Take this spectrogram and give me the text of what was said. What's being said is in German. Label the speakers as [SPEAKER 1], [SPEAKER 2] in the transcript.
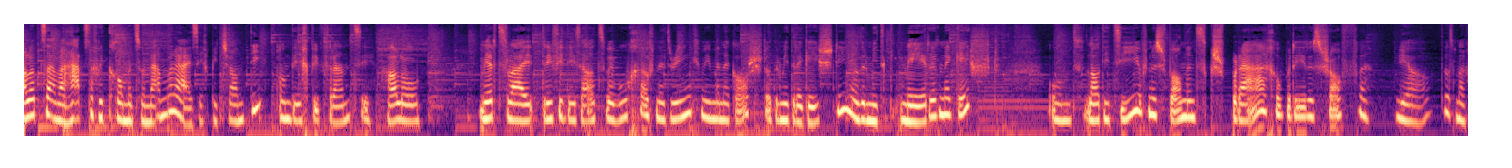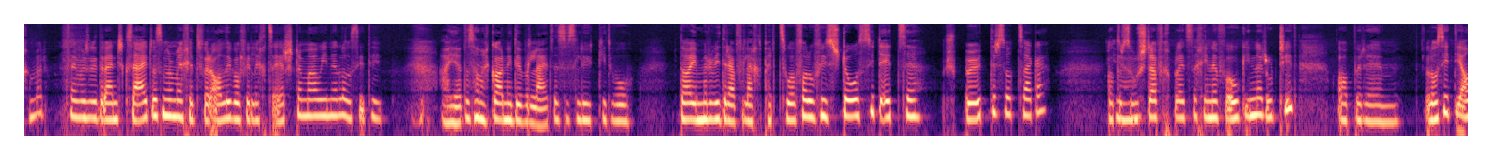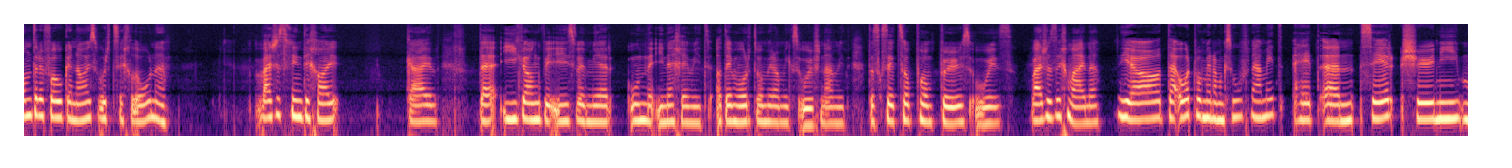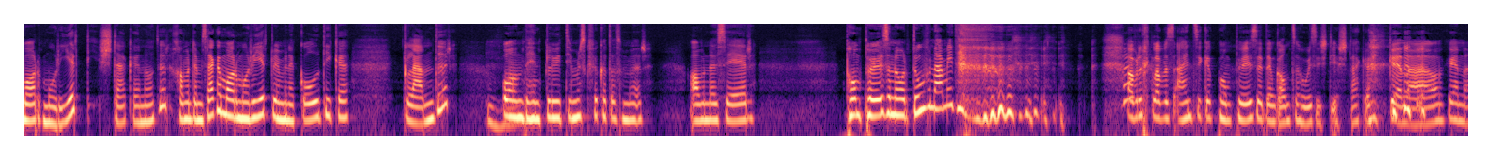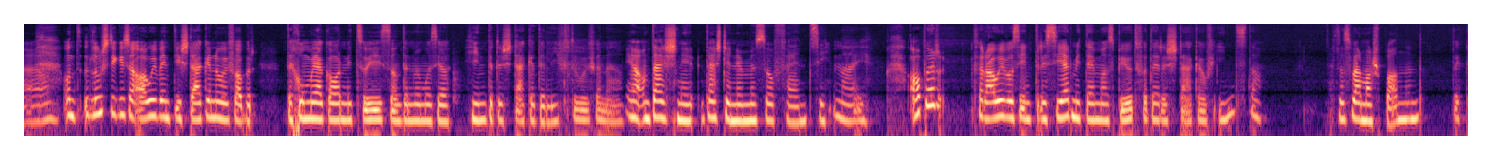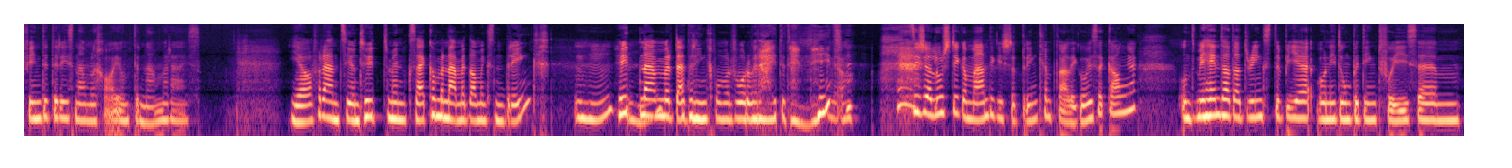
[SPEAKER 1] Hallo zusammen, herzlich willkommen zu Nemmereis. Ich bin Chanti.
[SPEAKER 2] Und ich bin Franzi. Hallo. Wir zwei treffen uns auch zwei Wochen auf einen Drink mit einem Gast oder mit einer Gästin oder mit mehreren Gästen und laden sie ein auf ein spannendes Gespräch über ihr Arbeiten.
[SPEAKER 1] Ja, das machen wir.
[SPEAKER 2] Jetzt haben wir es wieder einmal gesagt, was wir machen, für alle, die vielleicht das erste Mal reinhören.
[SPEAKER 1] Ah ja, das habe ich gar nicht überlegt, dass es Leute gibt, die da immer wieder auch vielleicht per Zufall auf uns stossen, jetzt später sozusagen.
[SPEAKER 2] Oder
[SPEAKER 1] Ja.
[SPEAKER 2] sonst einfach plötzlich in eine Folge reinrutschen. Aber ähm, hört die anderen Folgen an, es würde sich lohnen. Weißt du, das finde ich auch geil. Der Eingang bei uns, wenn wir unten reinkommen, an dem Ort, wo wir amigs aufnehmen, das sieht so pompös aus. Weißt du, was ich meine?
[SPEAKER 1] Ja, der Ort, wo wir am aufnehmen, hat eine sehr schöne marmorierte Stege, oder? Kann man dem sagen, marmoriert wie mit einem goldigen Geländer. Und haben die Leute immer das Gefühl gehabt, dass wir an einem sehr pompösen Ort aufnehmen.
[SPEAKER 2] Aber ich glaube, das einzige Pompöse in dem ganzen Haus ist die Stege.
[SPEAKER 1] genau, genau.
[SPEAKER 2] Und lustig ist ja alle, wenn die Stege auf, aber dann kommen wir ja gar nicht zu uns, sondern man muss ja hinter den Stegen den Lift aufnehmen.
[SPEAKER 1] Ja, und das ist, nicht, das ist dann nicht mehr so fancy.
[SPEAKER 2] Nein. Aber für alle, die es interessiert, mit dem als Bild von dieser Stege auf Insta.
[SPEAKER 1] Das wäre mal spannend.
[SPEAKER 2] Da findet ihr uns nämlich auch Unternehmerreis.
[SPEAKER 1] Ja, Franzi, und heute, wir haben gesagt, wir nehmen damals einen Drink.
[SPEAKER 2] Mhm.
[SPEAKER 1] Heute nehmen wir den Drink, den wir vorbereitet haben, nicht.
[SPEAKER 2] Ja. es ist ja lustig, am Montag ist die Trinkempfehlung rausgegangen. Und wir haben halt auch Drinks dabei, die nicht unbedingt von uns ähm,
